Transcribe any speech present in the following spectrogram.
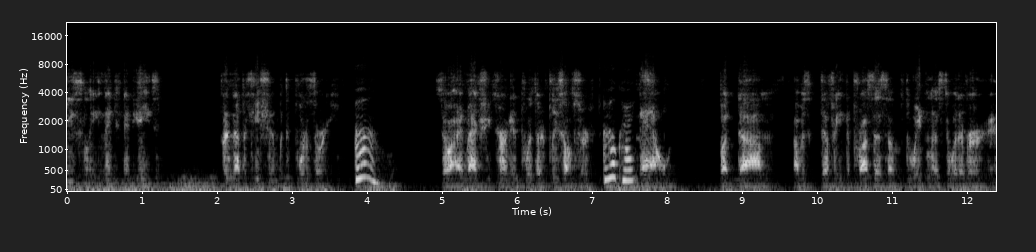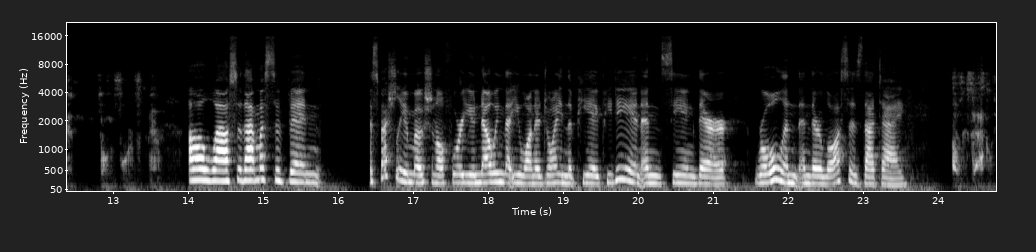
recently, in 1998, put an application with the Port Authority. Oh. So I'm actually currently a Port Authority police officer Okay. now, but um, I was definitely in the process of the waiting list or whatever and going forward from there. Oh wow, so that must have been especially emotional for you knowing that you want to join the PAPD and, and seeing their role and, and their losses that day. Oh, exactly.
